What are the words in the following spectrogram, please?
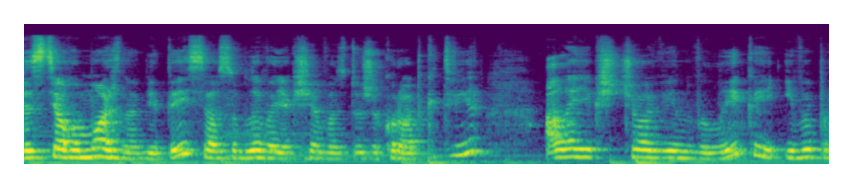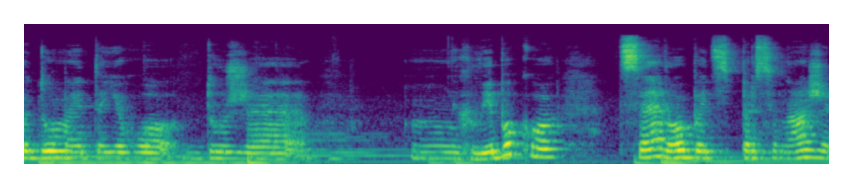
Без цього можна обійтися, особливо якщо у вас дуже короткий твір. Але якщо він великий і ви продумаєте його дуже глибоко, це робить персонажа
